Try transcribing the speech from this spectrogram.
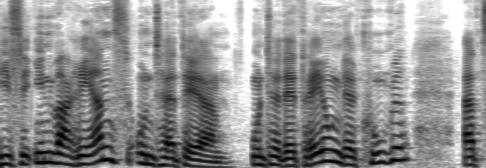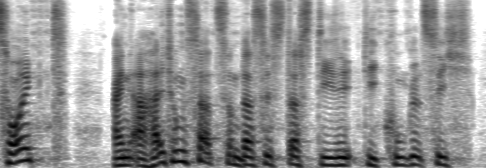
diese Invarianz unter der, unter der Drehung der Kugel erzeugt einen Erhaltungssatz und das ist, dass die, die Kugel sich, äh,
